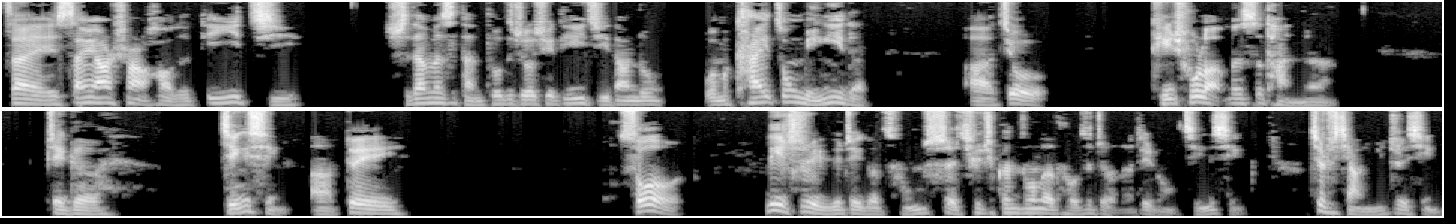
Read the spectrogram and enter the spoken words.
在三月二十二号的第一集《史丹文斯坦投资哲学》第一集当中，我们开宗明义的啊，就提出了温斯坦的这个警醒啊，对所有立志于这个从事趋势跟踪的投资者的这种警醒，就是讲一致性，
